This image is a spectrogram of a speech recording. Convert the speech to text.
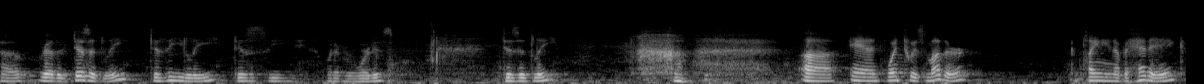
uh, rather dizzily, dizzily, dizzy, whatever the word is, dizzily, uh, and went to his mother complaining of a headache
